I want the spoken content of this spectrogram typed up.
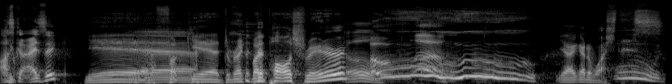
Oscar Isaac. Yeah, fuck Yeah. yeah. Directed by Paul Schrader. Oh. Ooh. Yeah, I gotta watch this.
